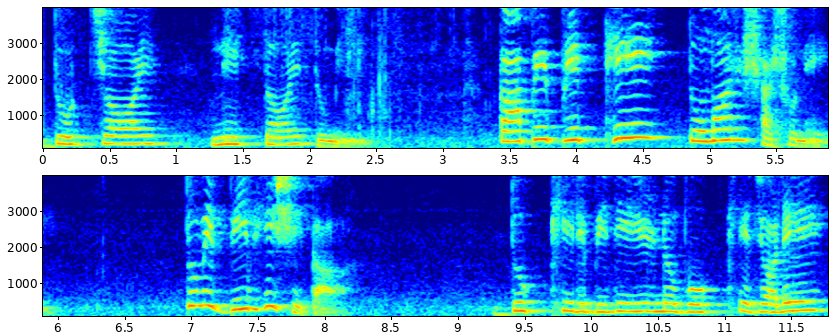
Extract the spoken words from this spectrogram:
দুর্জয়, নির্দয় তুমি। কাপে পৃথ্বী তোমার শাসনে। তুমি বিভীষিকা। দুঃখের বিদীর্ণ বক্ষে জলে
